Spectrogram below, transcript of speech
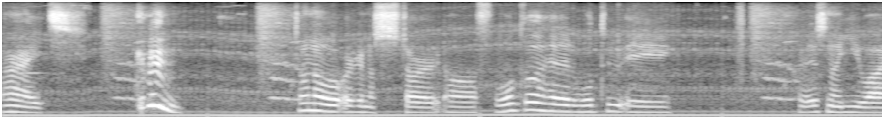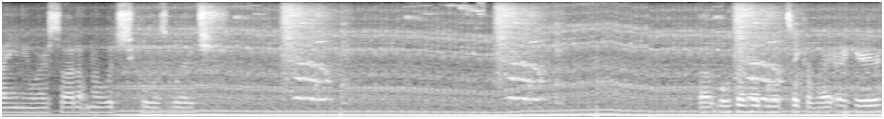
Alright. Don't know what we're gonna start off. We'll go ahead, we'll do a... There is no UI anywhere, so I don't know which school is which. But we'll go ahead and we'll take a right right here.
